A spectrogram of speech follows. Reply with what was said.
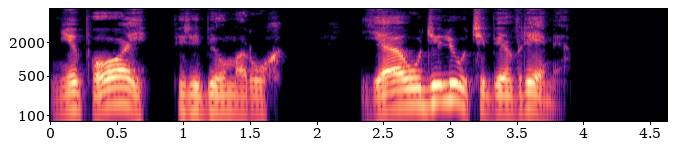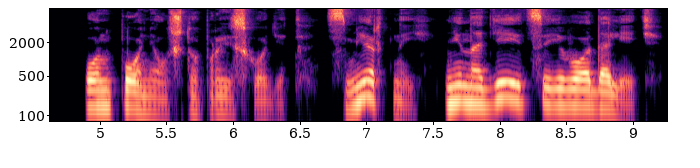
«Не пой!» – перебил Марух. «Я уделю тебе время». Он понял, что происходит. Смертный не надеется его одолеть.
